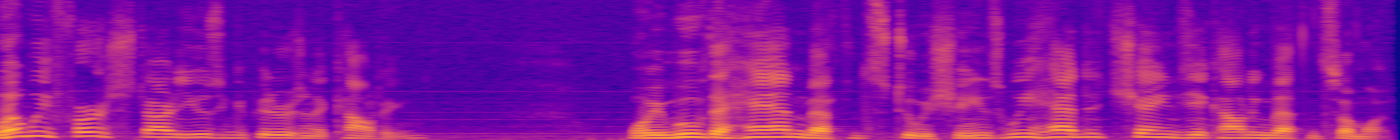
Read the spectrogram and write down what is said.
When we first started using computers in accounting, when we moved the hand methods to machines, we had to change the accounting method somewhat.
